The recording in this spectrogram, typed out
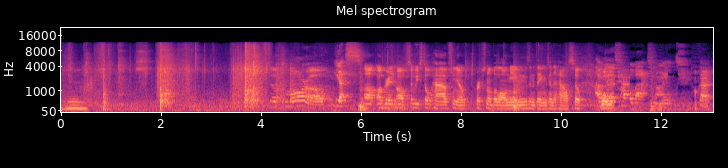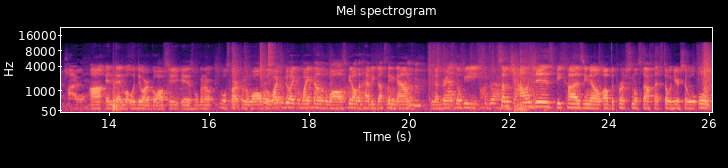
So tomorrow, Yes. uh, I'll grant. Obviously, we still have you know personal belongings and things in the house. So I'm what gonna tackle that tonight. Okay. Pile. Uh, and then what we'll do, our goal obviously is we're gonna we'll start from the walls. We'll wipe, do like a wipe down of the walls, get all the heavy dusting down. You know, granted there'll be some challenges because you know of the personal stuff that's still here. So we'll we'll,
